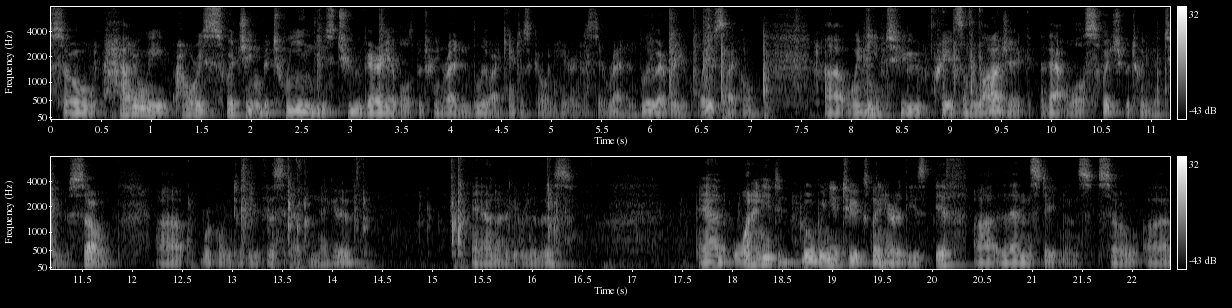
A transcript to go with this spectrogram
So how do we, how are we switching between these two variables, between red and blue? I can't just go in here and just say red and blue every wave cycle. Uh, we need to create some logic that will switch between the two. So uh, we're going to leave this at negative, and I'll get rid of this. And what I need to, what we need to explain here are these if-then uh, statements. So uh,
